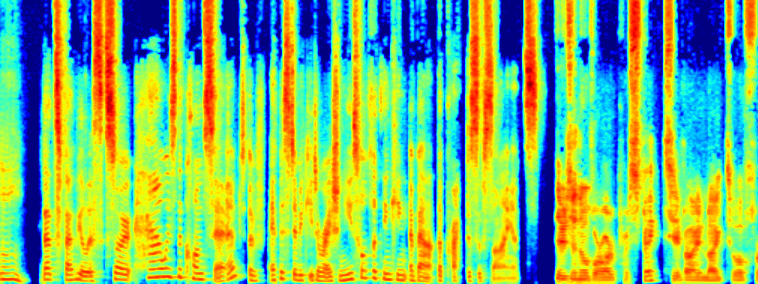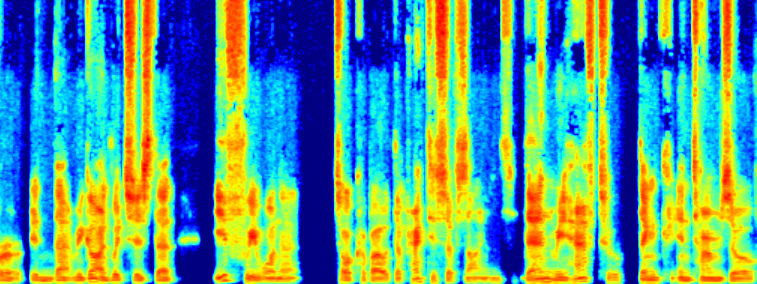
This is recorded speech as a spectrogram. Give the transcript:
Mm, that's fabulous. So, how is the concept of epistemic iteration useful for thinking about the practice of science? There's an overall perspective I'd like to offer in that regard, which is that if we want to talk about the practice of science, then we have to think in terms of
